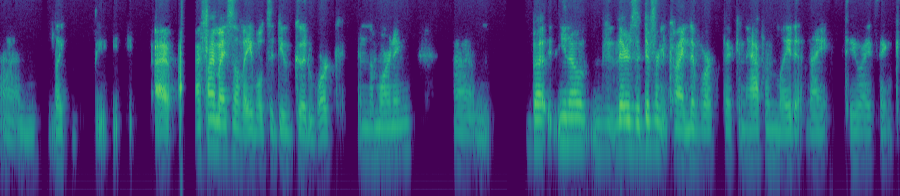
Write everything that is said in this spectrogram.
um, like I, I find myself able to do good work in the morning. Um, but you know there's a different kind of work that can happen late at night too i think.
